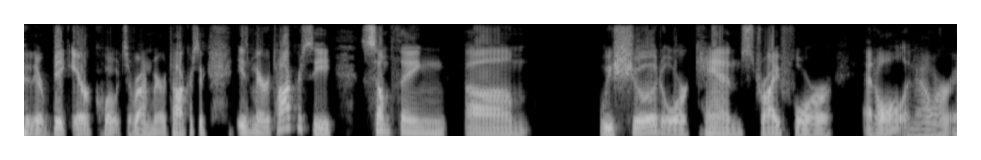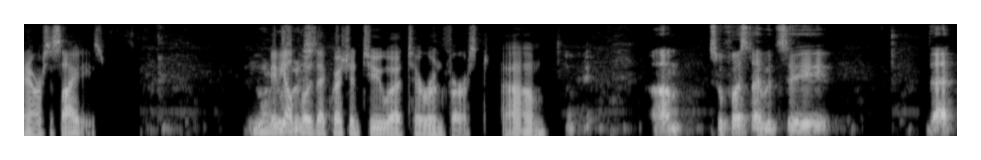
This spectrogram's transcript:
there are big air quotes around meritocracy. Is meritocracy something um, we should or can strive for at all in our in our societies? Maybe I'll first? pose that question to uh, to Tarun first. Um, okay. Um, so first, I would say that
